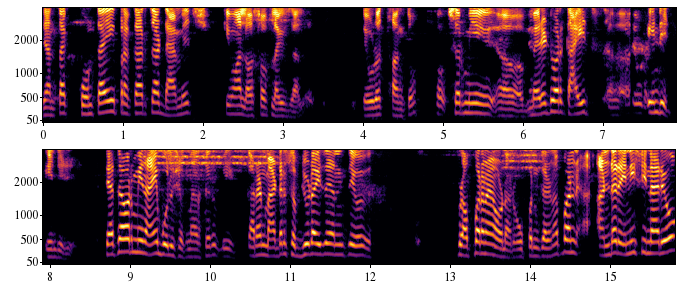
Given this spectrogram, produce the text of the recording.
ज्यांचा कोणताही प्रकारचा डॅमेज किंवा लॉस ऑफ लाईफ झालं. तेवढंच सांगतो. सर मी मेरिटवर काहीच इंडिड इंडिड त्याच्यावर मी नाही बोलू शकणार सर. कारण मॅटर सबज्युडाईज आहे आणि ते प्रॉपर नाही होणार ओपन करणं. पण under any scenario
